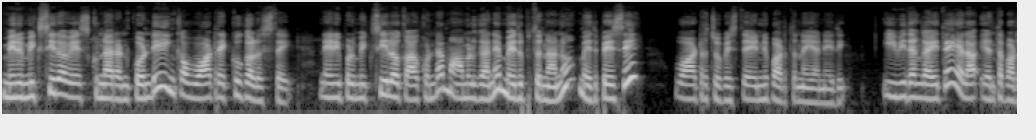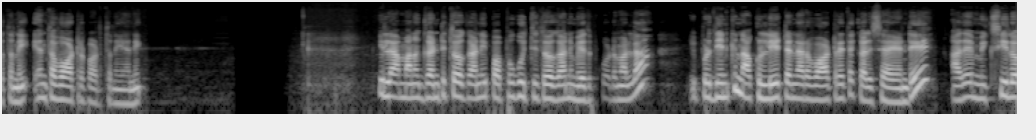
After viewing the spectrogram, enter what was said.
మీరు మిక్సీలో వేసుకున్నారనుకోండి ఇంకా వాటర్ ఎక్కువ కలుస్తాయి. నేను ఇప్పుడు మిక్సీలో కాకుండా మామూలుగానే మెదుపుతున్నాను. మెదిపేసి వాటర్ చూపిస్తే ఎన్ని పడుతున్నాయి అనేది. ఈ విధంగా అయితే ఎలా ఎంత పడుతున్నాయి ఎంత వాటర్ పడుతున్నాయి అని. ఇలా మన గంటితో కానీ పప్పు గుత్తితో కానీ మెదుపుకోవడం వల్ల ఇప్పుడు దీనికి నాకు లీటర్న్నర వాటర్ అయితే కలిసాయండి అదే మిక్సీలో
